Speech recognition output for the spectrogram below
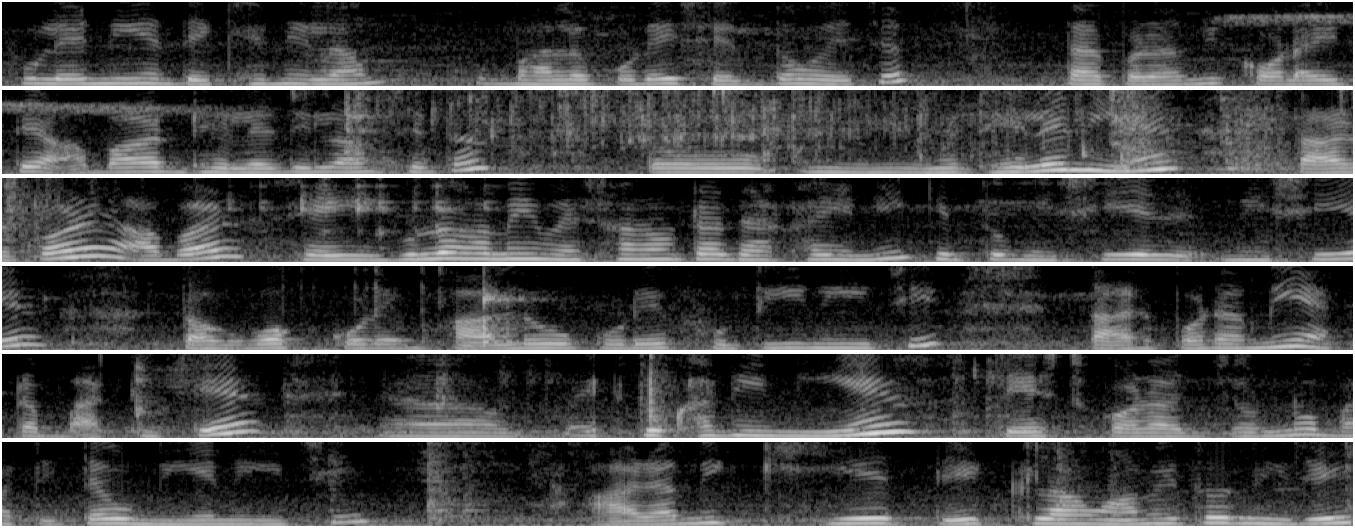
খুলে নিয়ে দেখে নিলাম, খুব ভালো করেই সেদ্ধ হয়েছে। তারপরে আমি কড়াইতে আবার ঢেলে দিলাম সেটা। তো ঢেলে নিয়ে তারপরে আবার এইগুলো আমি মেশানোটা দেখাইনি, কিন্তু মিশিয়ে মিশিয়ে টকবক করে ভালো করে ফুটিয়ে নিয়েছি। তারপর আমি একটা বাটিতে একটুখানি নিয়ে টেস্ট করার জন্য বাটিতেও নিয়ে নিয়েছি। আর আমি খেয়ে দেখলাম, আমি তো নিজেই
